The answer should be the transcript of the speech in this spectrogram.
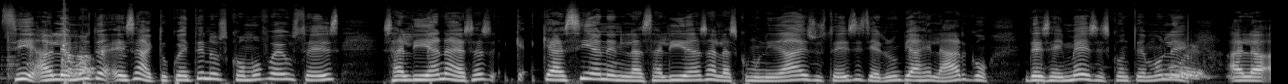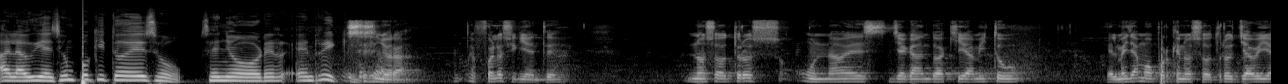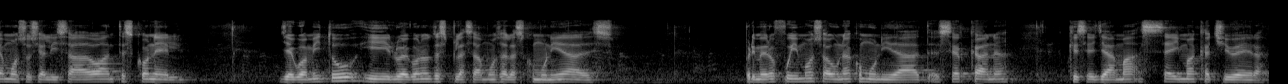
Sí, hablemos de, exacto, cuéntenos cómo fue ustedes salían a esas, ¿qué, hacían en las salidas a las comunidades? Ustedes hicieron un viaje largo de seis meses, contémosle a la, a la audiencia un poquito de eso, señor Enrique. Sí, señora, fue lo siguiente, nosotros, una vez llegando aquí a Mitú, él me llamó porque nosotros ya habíamos socializado antes con él. Llegó a Mitú y luego nos desplazamos a las comunidades. Primero fuimos a una comunidad cercana que se llama Seima Cachivera.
